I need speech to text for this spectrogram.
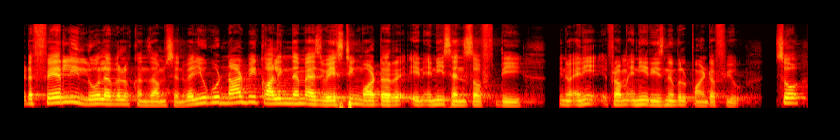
at a fairly low level of consumption, where you would not be calling them as wasting water in any sense of the, you know, any from any reasonable point of view. So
